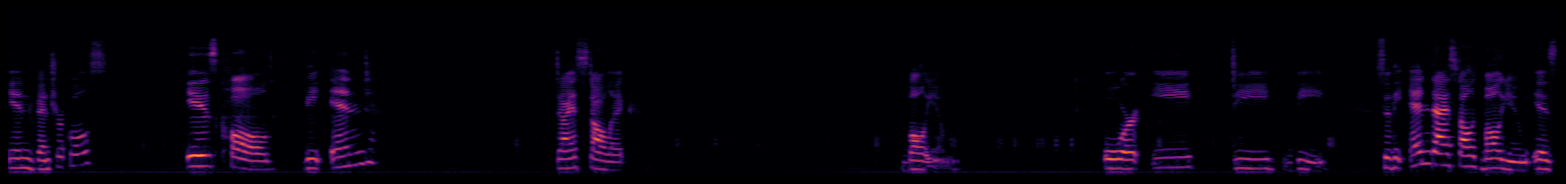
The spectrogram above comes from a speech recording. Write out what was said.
in ventricles is called the end diastolic volume, or EDV. So the end diastolic volume is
